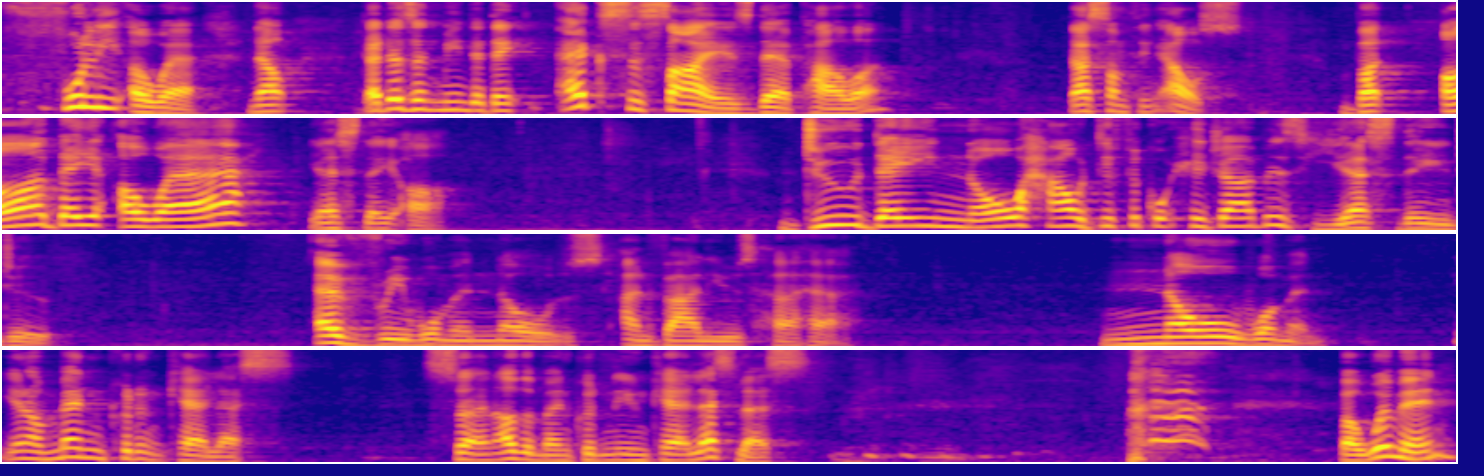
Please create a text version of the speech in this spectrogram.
Fully aware. Now, that doesn't mean that they exercise their power. That's something else. But are they aware? Yes, they are. Do they know how difficult hijab is? Yes, they do. Every woman knows and values her hair. No woman. You know, men couldn't care less. Certain other men couldn't even care less, less. but women,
